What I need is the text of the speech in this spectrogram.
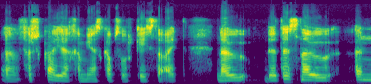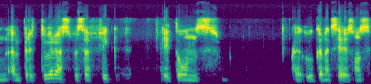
uh, verskeie gemeenskapsorkeste uit. Nou dit is nou in in Pretoria spesifiek het ons uh, hoe kan ek sê ons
